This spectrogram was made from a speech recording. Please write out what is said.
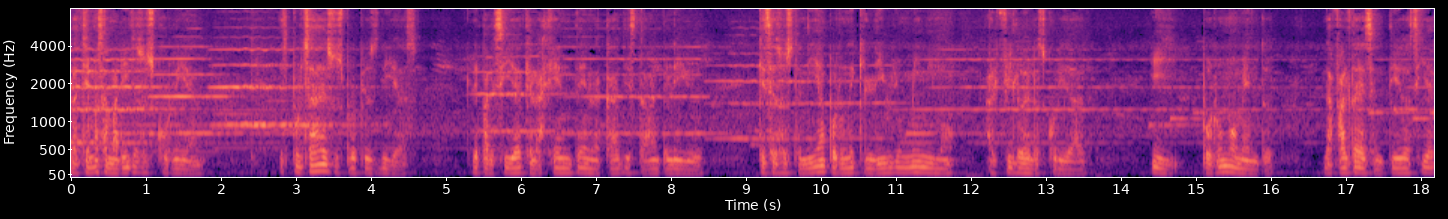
Las yemas amarillas oscurrían Expulsada de sus propios días, le parecía que la gente en la calle estaba en peligro, que se sostenía por un equilibrio mínimo al filo de la oscuridad y, por un momento, la falta de sentido hacía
